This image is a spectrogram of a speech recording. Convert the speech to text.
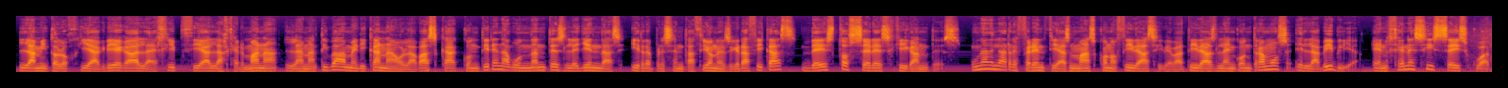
La mitología griega, la egipcia, la germana, la nativa americana o la vasca contienen abundantes leyendas y representaciones gráficas de estos seres gigantes. Una de las referencias más conocidas y debatidas la encontramos en la Biblia, en Génesis 6.4.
